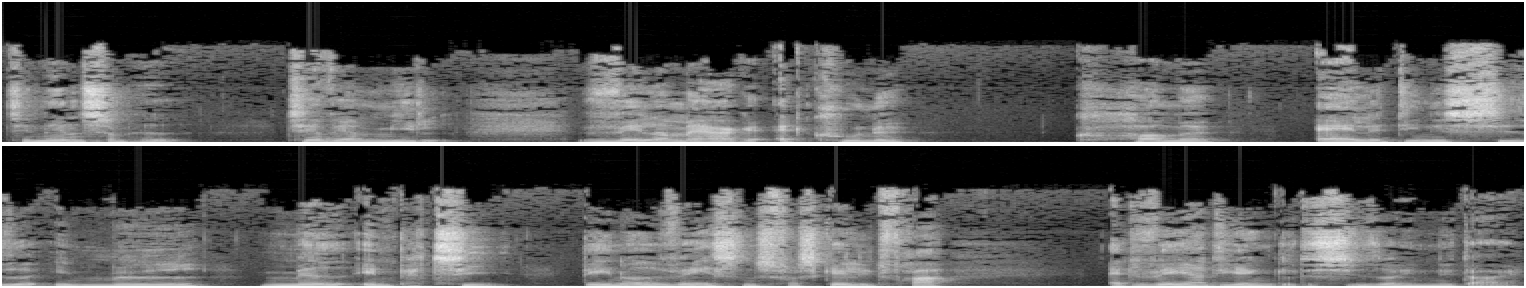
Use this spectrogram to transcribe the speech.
til nænsomhed, til at være mild, vel at mærke at kunne komme alle dine sider i møde med empati. Det er noget væsens forskelligt fra at være de enkelte sider inde i dig.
